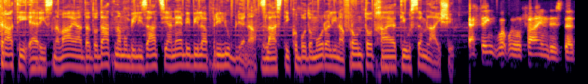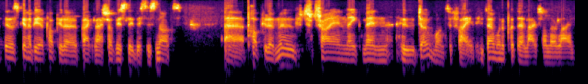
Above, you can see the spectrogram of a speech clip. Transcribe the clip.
Hkrati Eris navaja, da dodatna mobilizacija ne bi bila priljubljena, zlasti ko bodo morali na fronto odhajati vse mlajši. I think what we will find is that there's going to be a popular backlash. Obviously, this is not a popular move to try and make men who don't want to fight, who don't want to put their lives on the line,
